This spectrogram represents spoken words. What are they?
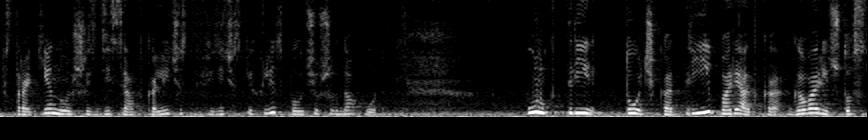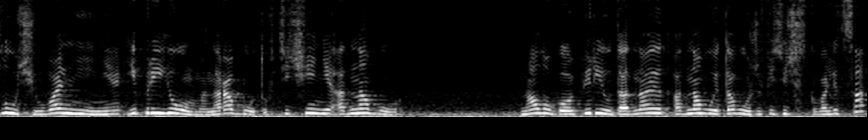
В строке 060 количество физических лиц, получивших доход. Пункт 3.3 порядка говорит, что в случае увольнения и приема на работу в течение одного налогового периода одного и того же физического лица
